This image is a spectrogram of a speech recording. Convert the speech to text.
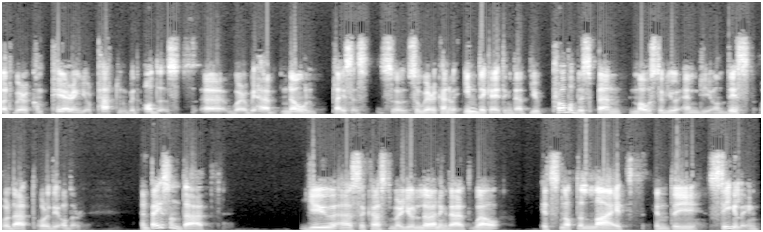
but we're comparing your pattern with others uh, where we have known places. So, so we're kind of indicating that you probably spend most of your energy on this or that or the other. And based on that, you as a customer, you're learning that, well, it's not the light in the ceiling,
